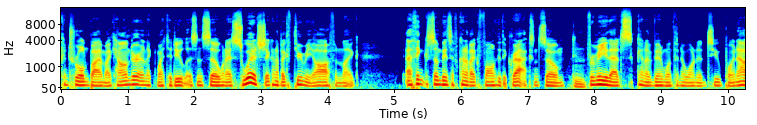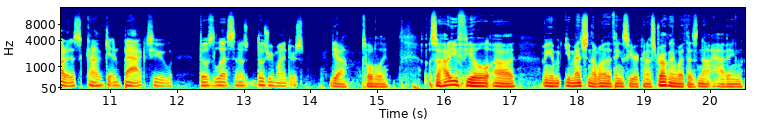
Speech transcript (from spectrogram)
controlled by my calendar and like my to do list. And so when I switched, it kind of like threw me off and like. I think some things have kind of like fallen through the cracks, and so Mm. for me, that's kind of been one thing I wanted to point out is kind of getting back to those lists and those those reminders. Yeah, totally. So, how do you feel? Uh, I mean, you mentioned that one of the things you're kind of struggling with is not having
